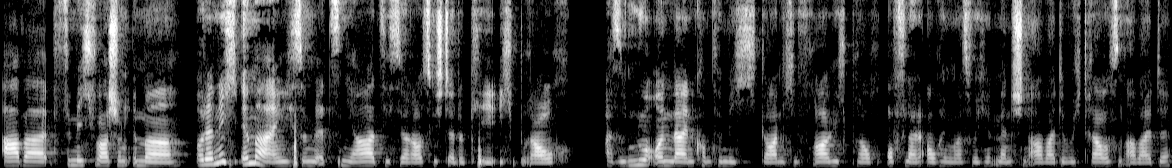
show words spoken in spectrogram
Aber für mich war schon immer, oder nicht immer eigentlich so im letzten Jahr hat sich so herausgestellt, okay, ich brauche also nur online kommt für mich gar nicht in Frage. Ich brauche offline auch irgendwas, wo ich mit Menschen arbeite, wo ich draußen arbeite.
